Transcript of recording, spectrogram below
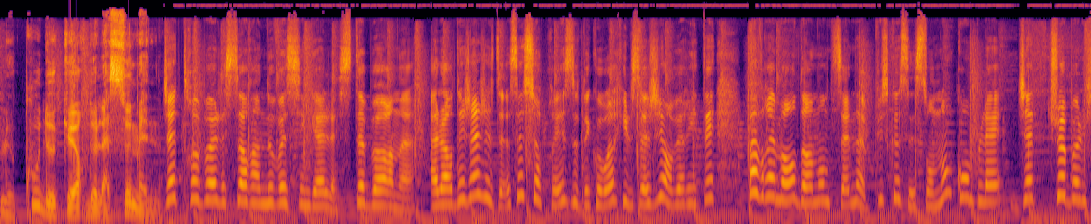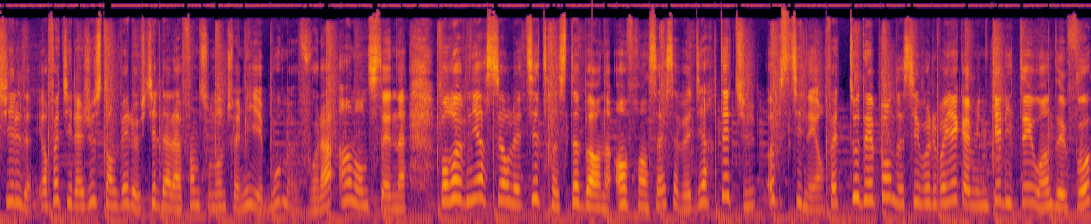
le coup de cœur de la semaine. Jet Trouble sort un nouveau single, Stubborn. Alors déjà j'étais assez surprise de découvrir qu'il s'agit en vérité pas vraiment d'un nom de scène puisque c'est son nom complet, Jet Troublefield. Et en fait il a juste enlevé le field à la fin de son nom de famille et boum, voilà un nom de scène. Pour revenir sur le titre Stubborn en français ça veut dire têtu, obstiné. En fait tout dépend de si vous le voyez comme une qualité ou un défaut.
